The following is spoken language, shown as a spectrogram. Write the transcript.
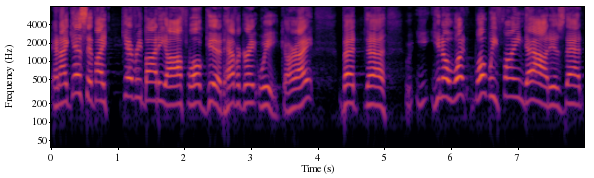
and I guess if I take everybody off, well, good. Have a great week. All right, but uh, you, you know what? What we find out is that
